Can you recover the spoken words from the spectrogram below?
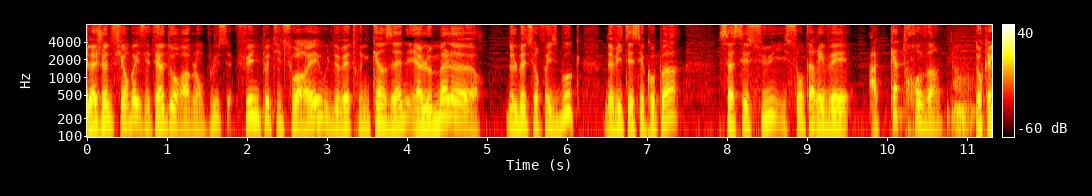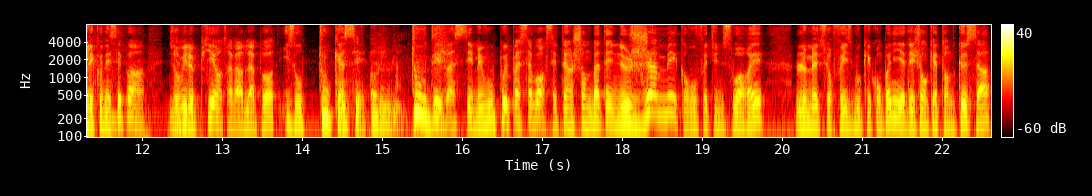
la jeune fille en bas, ils étaient adorables en plus, fait une petite soirée où il devait être une quinzaine et a le malheur de le mettre sur Facebook, d'inviter ses copains. Ça s'est su, ils sont arrivés à 80. Donc elle les connaissait pas. hein. Ils ont mis le pied en travers de la porte, ils ont tout cassé. horrible. Tout dévasté. Mais vous pouvez pas savoir, c'était un champ de bataille. Ne jamais, quand vous faites une soirée, le mettre sur Facebook et compagnie. Il y a des gens qui attendent que ça.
